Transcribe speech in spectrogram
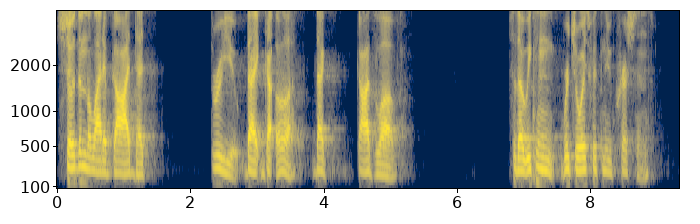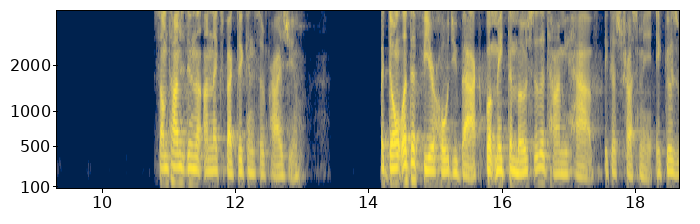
show them the light of god that through you that God, uh, that god's love so that we can rejoice with new christians. Sometimes doing the unexpected can surprise you. But don't let the fear hold you back but make the most of the time you have because trust me it goes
